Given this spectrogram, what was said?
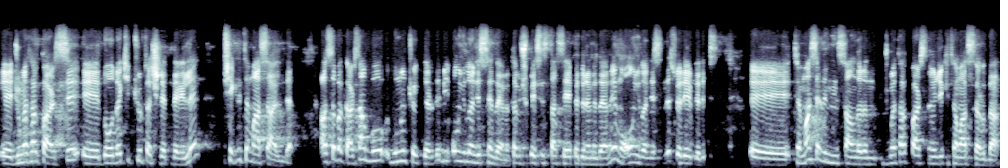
e, Cumhuriyet Halk Partisi e, doğudaki Kürt aşiretleriyle bir şekilde temas halinde. Aslına bakarsan bu bunun kökleri de bir 10 yıl öncesine dayanıyor. Tabii şüphesiz ta CHP dönemine dayanıyor ama 10 yıl öncesinde söyleyebiliriz. E, temas eden insanların Cumhuriyet Halk Partisi'nin önceki temasları da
